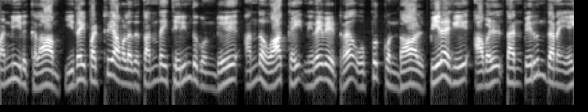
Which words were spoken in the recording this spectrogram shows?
பண்ணி இருக்கலாம் இதை பற்றி அவளது தந்தை தெரிந்து கொண்டு அந்த வாக்கை நிறைவேற்ற ஒப்புக்கொண்டாள். பிறகு அவள் தன் பெருந்தனையை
